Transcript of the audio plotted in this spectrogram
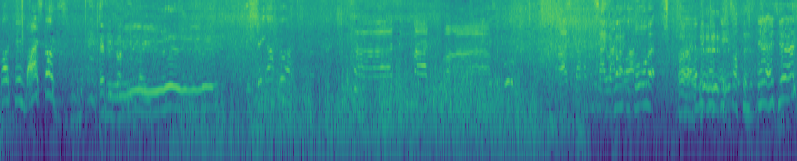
Fucking bastards! Just shite after that. Aye, we're coming at the photo of it. Here it is, here it is.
